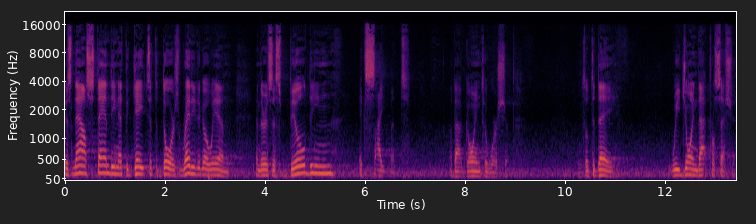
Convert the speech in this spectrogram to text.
is now standing at the gates, at the doors, ready to go in. And there is this building excitement about going to worship. And so today, we join that procession.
